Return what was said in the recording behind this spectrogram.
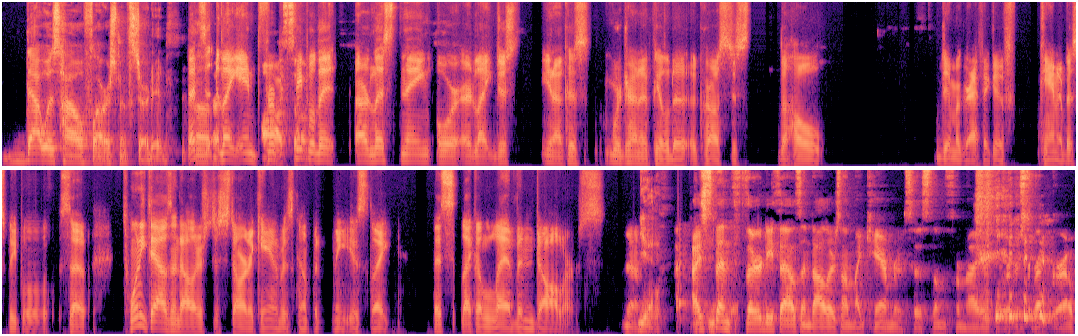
that was how flowersmith started That's Uh, like, and for awesome. people that are listening or are like just you know, because we're trying to appeal to across just the whole demographic of cannabis people. So twenty thousand dollars to start a cannabis company is like that's like eleven dollars. yeah I spent thirty thousand dollars on my camera system for my first rec grow.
